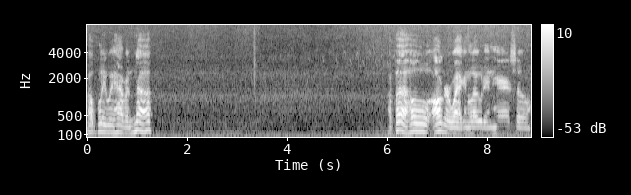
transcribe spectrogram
Hopefully we have enough. I put a whole auger wagon load in here, so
